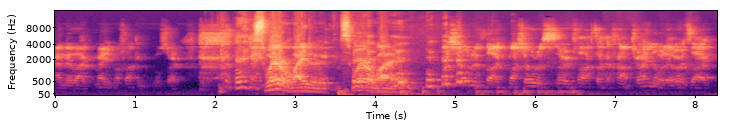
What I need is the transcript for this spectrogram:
and they're like, mate, my fucking oh sorry. swear away, dude, swear away. my shoulders like my shoulders so fucked like I can't train or whatever. It's like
